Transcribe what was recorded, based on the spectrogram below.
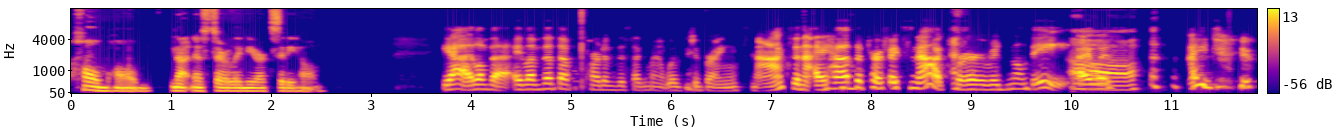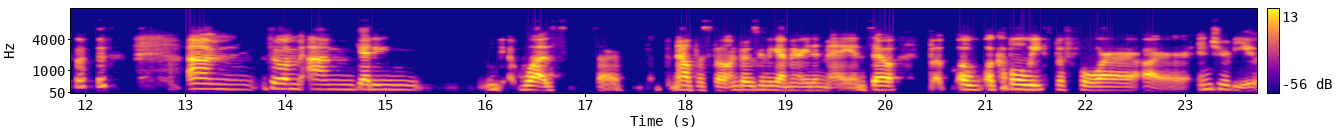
home, home, not necessarily New York City home. Yeah, I love that. I love that that part of the segment was to bring snacks, and I had the perfect snack for our original date. Aww. I was, I do um, so I'm I'm getting was sorry now postponed, but I was going to get married in May, and so a, a, couple of weeks before our interview,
